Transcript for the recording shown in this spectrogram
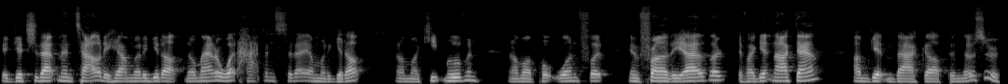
it gets you that mentality. Hey, I'm going to get up no matter what happens today. I'm going to get up and I'm going to keep moving and I'm going to put one foot in front of the other. If I get knocked down, I'm getting back up. And those are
